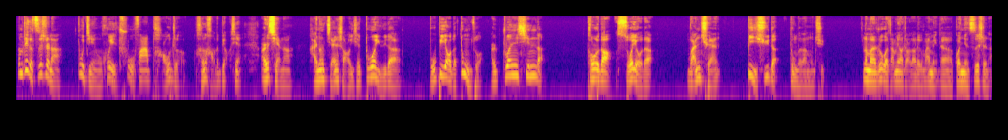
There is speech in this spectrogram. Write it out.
那么这个姿势呢，不仅会触发跑者很好的表现，而且呢，还能减少一些多余的、不必要的动作，而专心的投入到所有的完全必须的动作当中去。那么，如果咱们要找到这个完美的关键姿势呢？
